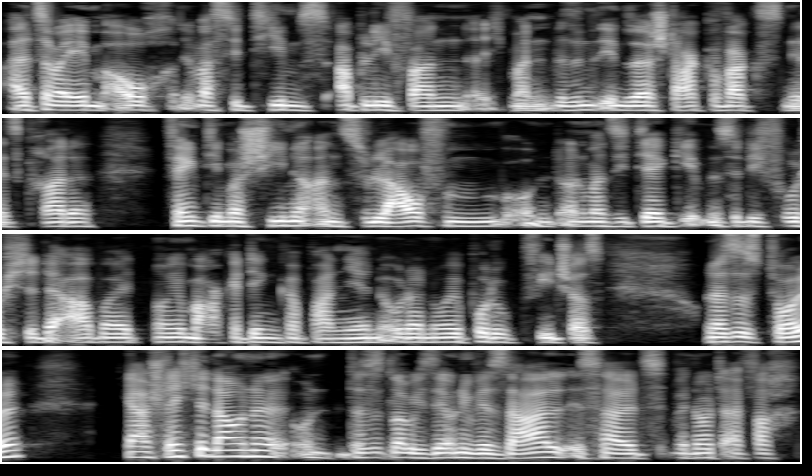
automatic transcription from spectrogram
als aber eben auch, was die Teams abliefern. Ich meine, wir sind eben sehr stark gewachsen. Jetzt gerade fängt die Maschine an zu laufen und, und man sieht die Ergebnisse, die Früchte der Arbeit, neue Marketingkampagnen oder neue Produktfeatures. Und das ist toll. Ja, schlechte Laune, und das ist, glaube ich, sehr universal, ist halt, wenn Leute einfach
